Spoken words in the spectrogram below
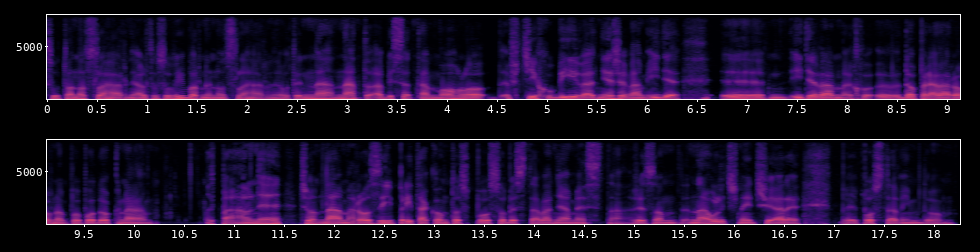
sú to noclahárne, ale to sú výborné noclahárne. To je na, na to, aby sa tam mohlo v tichu bývať, nie že vám ide, e, ide vám e, doprava rovno popod okna spálne, čo nám hrozí pri takomto spôsobe stavania mesta. Že som na uličnej čiare e, postavím dom.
